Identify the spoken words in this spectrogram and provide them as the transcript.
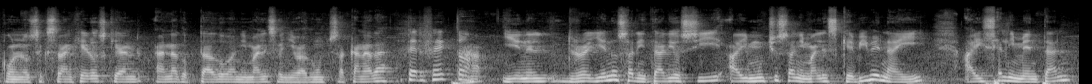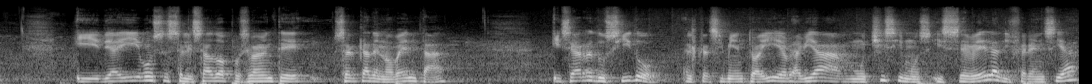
con los extranjeros que han, han adoptado animales, se han llevado muchos a Canadá. Perfecto. Ajá. Y en el relleno sanitario sí hay muchos animales que viven ahí, ahí se alimentan y de ahí hemos socializado aproximadamente cerca de 90 y se ha reducido el crecimiento ahí. Había muchísimos y se ve la diferencia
